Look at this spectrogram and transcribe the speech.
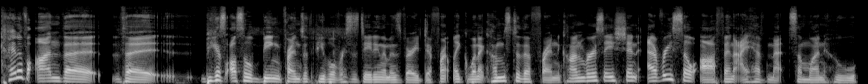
kind of on the the because also being friends with people versus dating them is very different. Like when it comes to the friend conversation, every so often I have met someone who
